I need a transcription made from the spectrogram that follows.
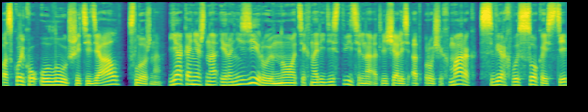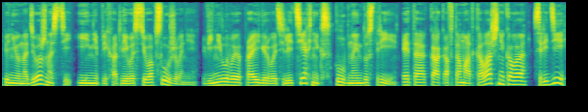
поскольку улучшить идеал сложно. Я, конечно, иронизирую, но технари действительно отличались от прочих марок сверхвысокой степенью надежности и неприхотливостью в обслуживании. Виниловые проигрыватели Technics клубной индустрии – это как автомат Калашникова среди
